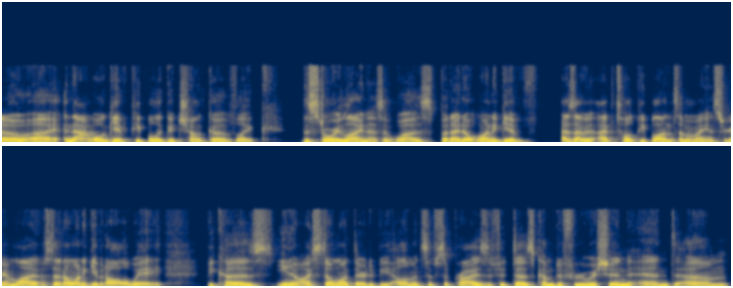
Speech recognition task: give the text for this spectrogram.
So uh, and that will give people a good chunk of like the storyline as it was. But I don't want to give, as I, I've told people on some of my Instagram lives, I don't want to give it all away because you know I still want there to be elements of surprise if it does come to fruition, and um,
